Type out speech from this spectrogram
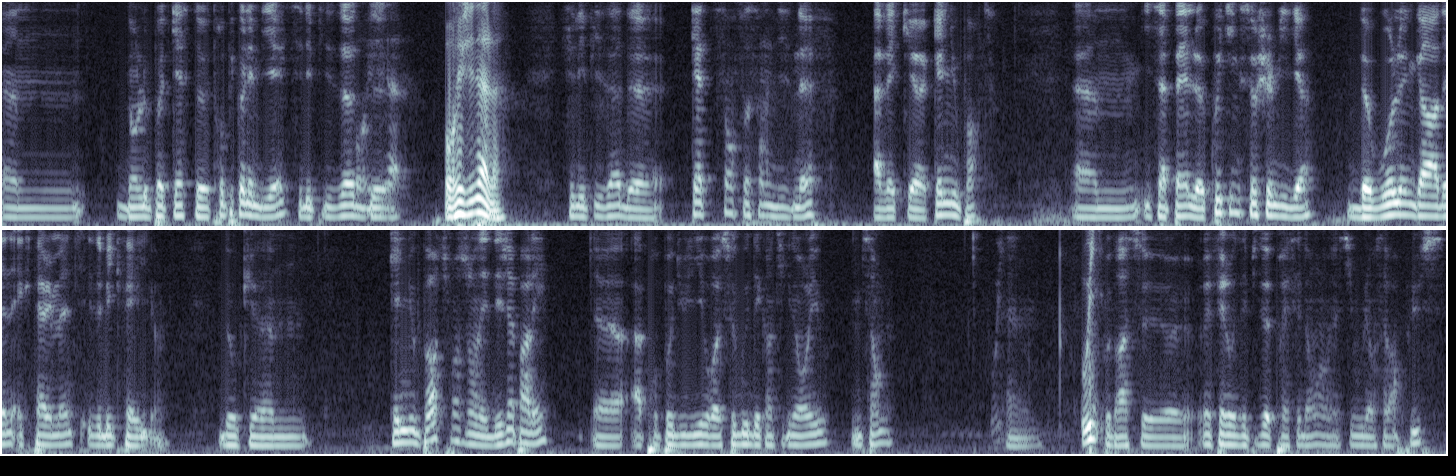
Euh, dans le podcast Tropical MBA, c'est l'épisode Original. Original. c'est l'épisode euh, 479 avec euh, Kel Newport. Euh, il s'appelle Quitting Social Media. The Wallen Garden Experiment is a Big Failure. Donc, euh, Kel Newport, je pense que j'en ai déjà parlé euh, à propos du livre So Good They Can't Ignore You, il me semble. Oui. Euh, Oui. Il faudra se euh, référer aux épisodes précédents euh, si vous voulez en savoir plus.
